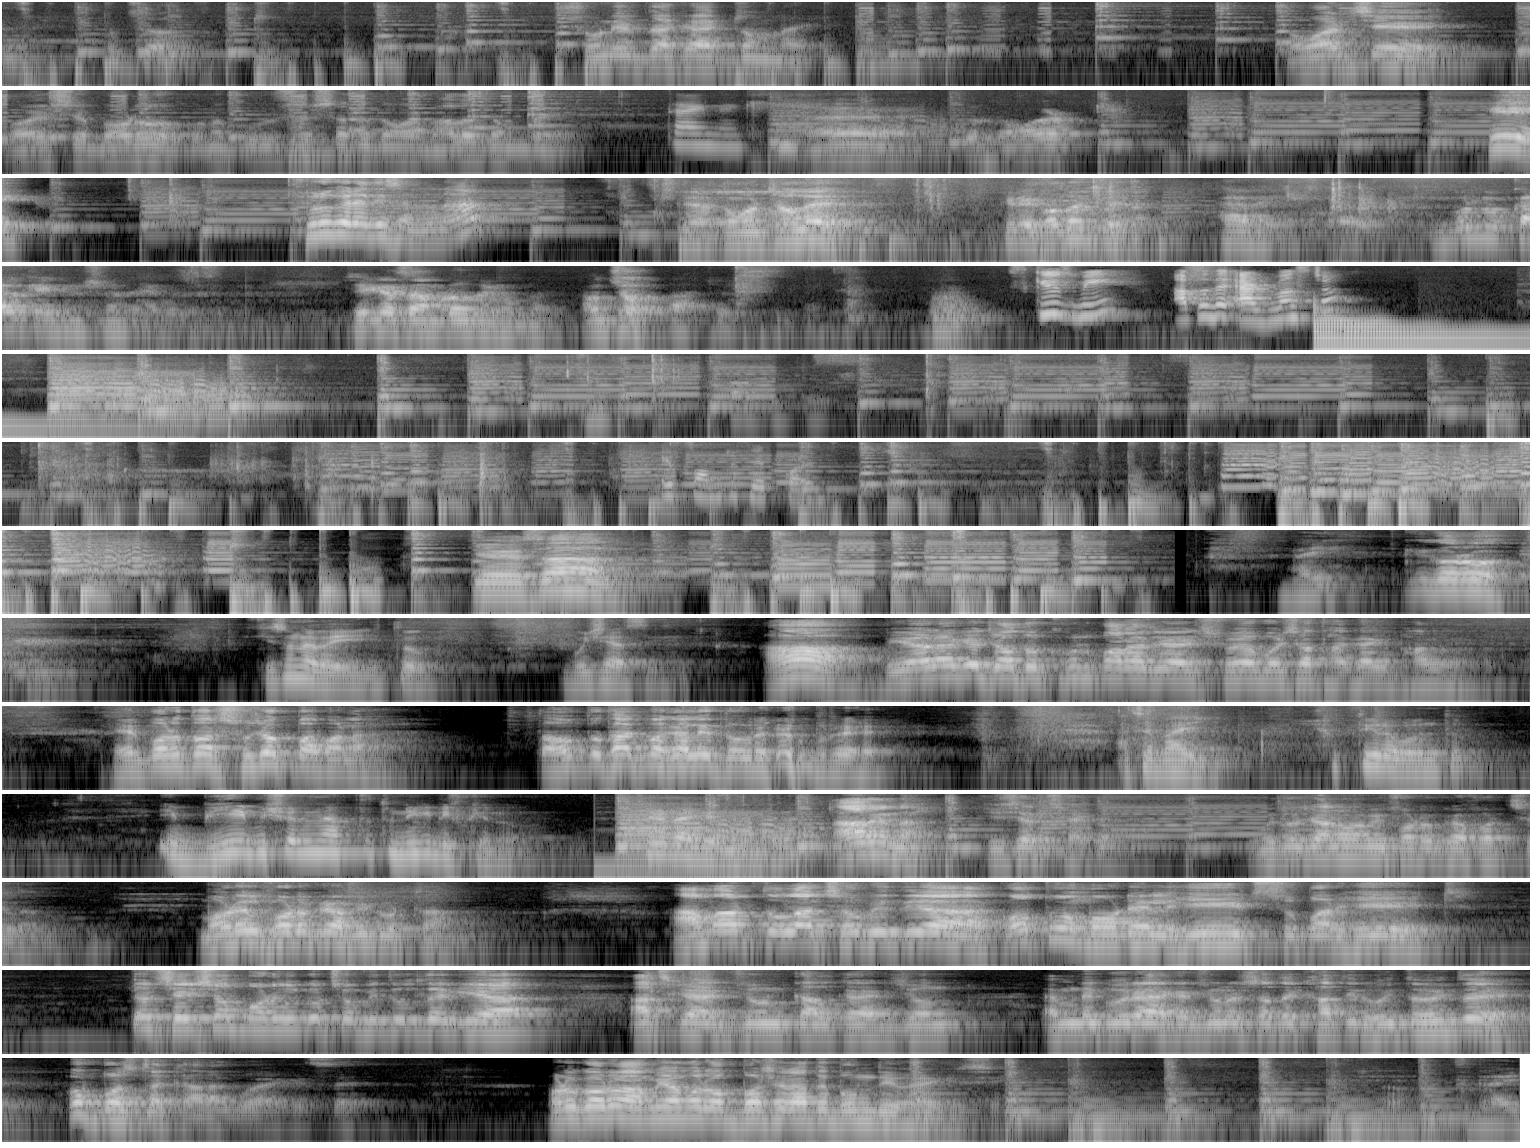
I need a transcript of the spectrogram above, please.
বুঝছ? শনির দেখা একদম নাই। তোমার চেয়ে বয়সে বড় কোনো পুরুষের সাথে তোমার ভালো জমবে? তাই নাকি? হ্যাঁ তো তোমার কি? শুরু করে দিয়েছেন না? হ্যাঁ, তোমার চলে? কিরে কত হচ্ছে হ্যাঁ ভাই বলব কালকে এখানে সময় দেখা করব ঠিক আছে আমরাও দেখুন ভাই। চল। আচ্ছা, আচ্ছা। এক্সকিউজ মি আপনাদের অ্যাডভান্সটা এই ফর্মটা ফিল করেন। কে এসান ভাই কি করো? কিছু না ভাই তো বসে আছি। হ্যাঁ বিয়ের আগে যতক্ষণ পারা যায় শুয়ে বসে থাকাই ভালো। এরপরে তো আর সুযোগ পাবা না। তখন তো থাকবা খালি দৌড়ের উপরে। আচ্ছা ভাই সত্যি করে বলুন তো এই বিয়ে বিষয় নিয়ে আপনার তো নেগেটিভ কেন? আরে না কিসের ছেঁকা তুমি তো জানো আমি ফটোগ্রাফার ছিলাম। মডেল ফটোগ্রাফি করতাম। আমার তোলা ছবি দিয়া কত মডেল হিট সুপার হিট। তো সেই সব মডেলকে ছবি তুলতে গিয়া আজকে একজন কালকে একজন এমনি করে এক একজনের সাথে খাতির হইতে হইতে অভ্যাসটা খারাপ হয়ে গেছে। মনে করো আমি আমার অভ্যাসের হাতে বন্দি হয়ে গেছি। ভাই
